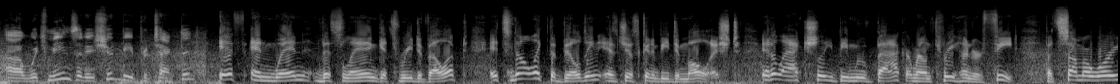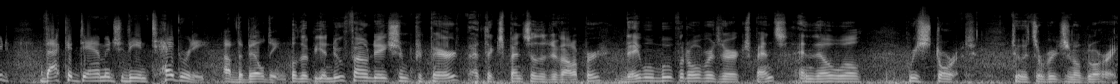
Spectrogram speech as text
Uh, which means that it should be protected. If and when this land gets redeveloped, it's not like the building is just going to be demolished. It'll actually be moved back around 300 feet, but some are worried that could damage the integrity of the building. Well, there'll be a new foundation prepared at the expense of the developer. They will move it over at their expense and they will restore it to its original glory.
